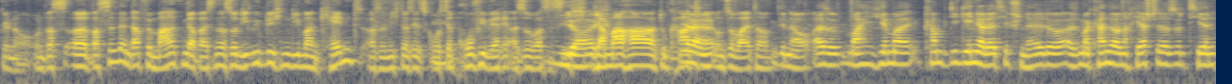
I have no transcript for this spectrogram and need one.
Genau. Und was, äh, was sind denn da für Marken dabei? Sind das so die üblichen, die man kennt? Also nicht, dass jetzt groß der Profi wäre, also was ist Ja, ich, Yamaha, Ducati Ja, ja. und so weiter. Genau, also mache ich hier mal, die gehen ja relativ schnell. Also man kann da auch nach Hersteller sortieren.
